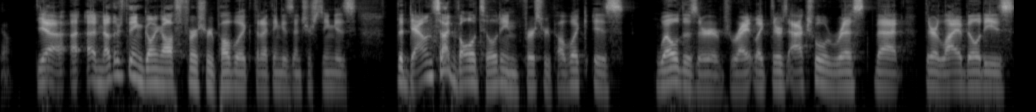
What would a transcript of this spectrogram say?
yeah. Yeah. Another thing going off First Republic that I think is interesting is the downside volatility in First Republic is well deserved, right? Like there's actual risk that their liabilities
